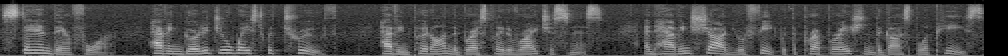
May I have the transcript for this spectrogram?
Stand therefore, having girded your waist with truth, having put on the breastplate of righteousness, and having shod your feet with the preparation of the gospel of peace,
